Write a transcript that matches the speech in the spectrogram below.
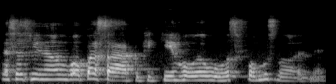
Essas meninas não vão passar, porque quem roeu o osso fomos nós, né.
